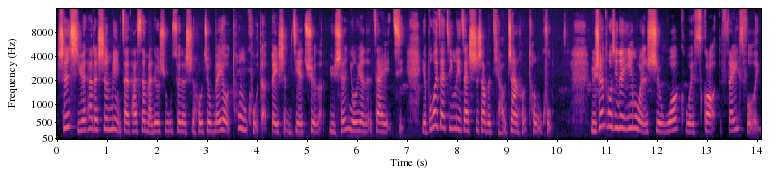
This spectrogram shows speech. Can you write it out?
神喜悦他的生命，在他三百六十五岁的时候就没有痛苦的被神接去了，与神永远的在一起，也不会再经历在世上的挑战和痛苦。与神同行的英文是 walk with God faithfully，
